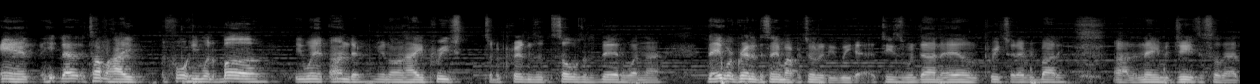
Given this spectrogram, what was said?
And he, that, talking about how he, before he went above, he went under, you know, and how he preached to the prisons of the souls of the dead and whatnot. They were granted the same opportunity we had. Jesus went down to hell and preached to everybody uh, the name of Jesus so that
